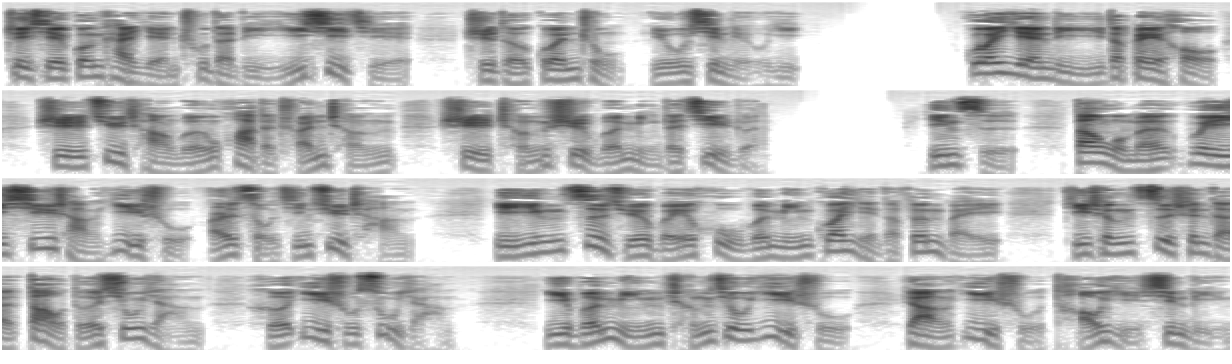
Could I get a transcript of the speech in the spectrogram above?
这些观看演出的礼仪细节值得观众留心留意。观演礼仪的背后是剧场文化的传承，是城市文明的浸润。因此，当我们为欣赏艺术而走进剧场，也应自觉维护文明观演的氛围，提升自身的道德修养和艺术素养，以文明成就艺术，让艺术陶冶心灵。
